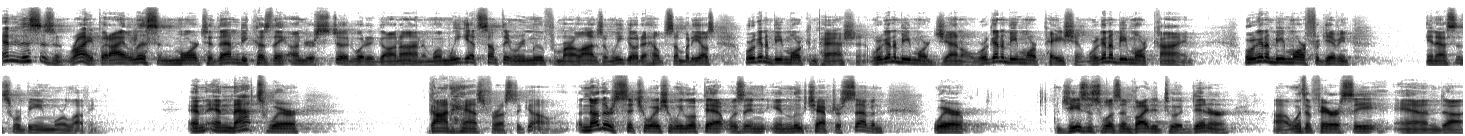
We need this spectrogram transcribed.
and this isn't right, but I listened more to them because they understood what had gone on. And when we get something removed from our lives and we go to help somebody else, we're going to be more compassionate. We're going to be more gentle. We're going to be more patient. We're going to be more kind. We're going to be more forgiving. In essence, we're being more loving. And, and that's where God has for us to go. Another situation we looked at was in, in Luke chapter 7, where Jesus was invited to a dinner uh, with a Pharisee. And uh,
